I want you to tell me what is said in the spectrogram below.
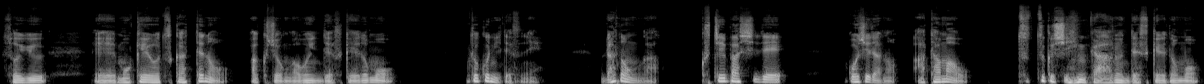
そういう、えー、模型を使ってのアクションが多いんですけれども、特にですね、ラドンがくちばしでゴジラの頭をつっつくシーンがあるんですけれども、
